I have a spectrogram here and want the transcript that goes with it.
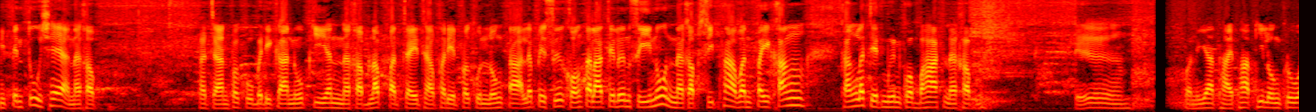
นี่เป็นตู้แช่นะครับ พระอาจารย์พระครูบดิการนุเพียนนะครับ รับปัจจัยจากพระเดชพระคุณหลวงตา แล้วไปซื้อของตลาดเจริญศรีนู่นนะครับสิบห้าวันไปครั้งครั้งละเจ็ดหมื่นกว่าบาทนะครับเด้อขออนุญาตถ่ายภาพที่โรงครัว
